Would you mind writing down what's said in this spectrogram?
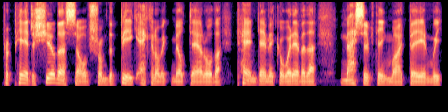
prepare to shield ourselves from the big economic meltdown or the pandemic or whatever the massive thing might be. And we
